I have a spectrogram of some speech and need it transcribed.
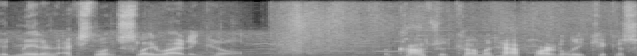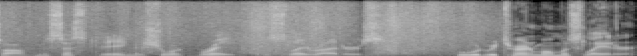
It made an excellent sleigh riding hill. The cops would come and half heartedly kick us off, necessitating a short break for sleigh riders who would return moments later.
